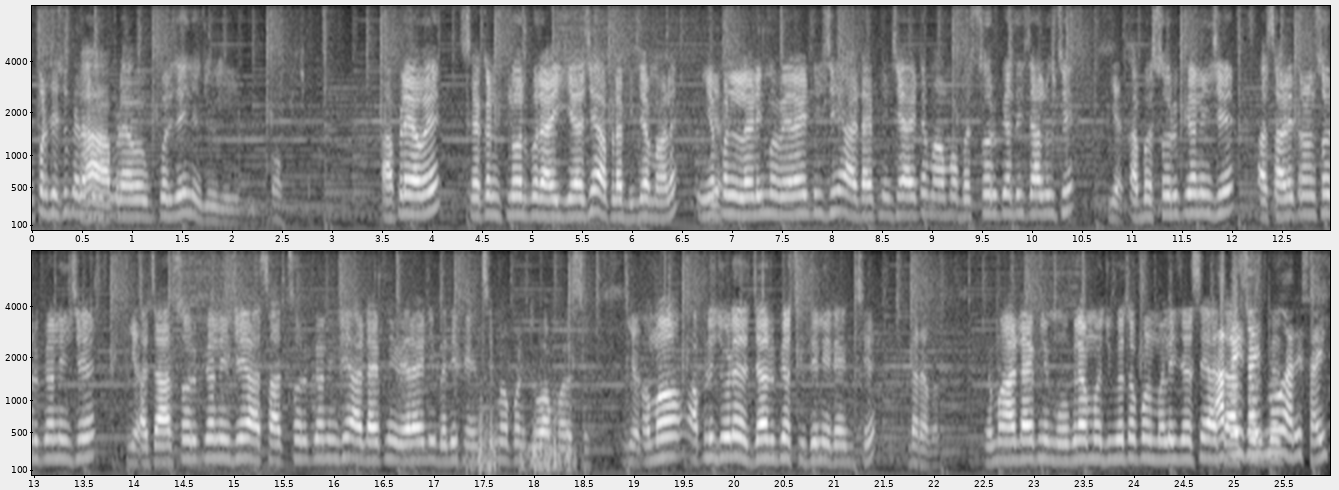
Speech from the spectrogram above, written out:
ઉપર જઈશું પહેલા હા આપણે હવે ઉપર જઈને જોઈ લઈએ. ઓકે આપણે હવે સેકન્ડ ફ્લોર પર આવી ગયા છે આપણા બીજા માળે. અહીંયા પણ લડીમાં વેરાયટી છે આ ટાઈપની છે આઈટમ આમાં બસો રૂપિયાથી ચાલુ છે. આ બસો રૂપિયાની છે આ સાડી ત્રણસો રૂપિયાની છે. આ ચારસો રૂપિયાની છે આ સાતસો રૂપિયાની છે આ ટાઈપની વેરાયટી બધી ફેન્સીમાં પણ જોવા મળશે. આમાં આપણી જોડે હજાર રૂપિયા સુધીની રેન્જ છે. બરાબર. એમાં આ ટાઈપની મોગરામાં જોઈએ તો પણ મળી જશે. આ કઈ સાઈઝમાં આરી સાઈઝ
